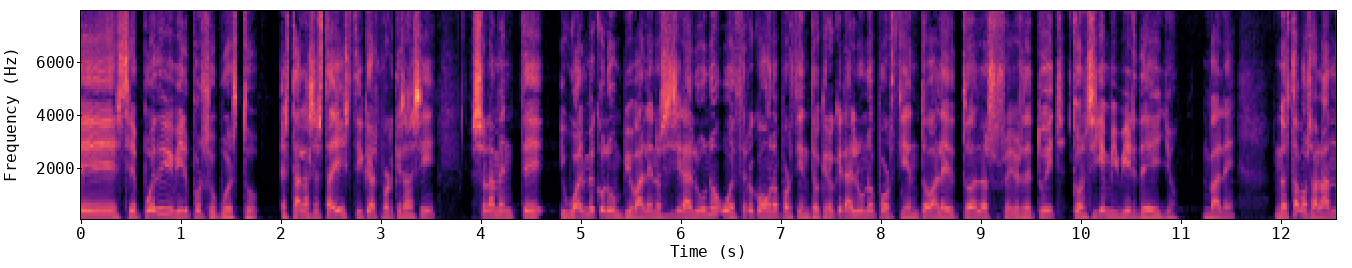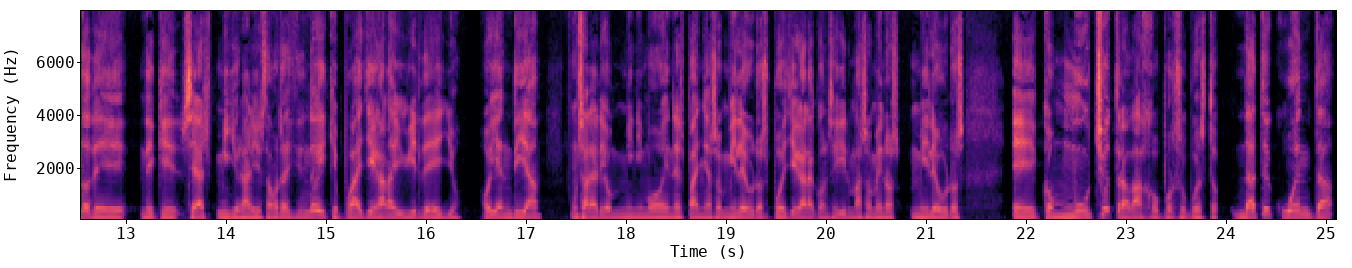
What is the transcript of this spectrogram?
Eh, se puede vivir, por supuesto. Están las estadísticas porque es así. Solamente, igual me columpio, ¿vale? No sé si era el 1 o el 0,1%. Creo que era el 1%, ¿vale? Todos los usuarios de Twitch consiguen vivir de ello, ¿vale? No estamos hablando de, de que seas millonario, estamos diciendo que puedas llegar a vivir de ello. Hoy en día, un salario mínimo en España son 1.000 euros, puedes llegar a conseguir más o menos 1.000 euros eh, con mucho trabajo, por supuesto. Date cuenta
